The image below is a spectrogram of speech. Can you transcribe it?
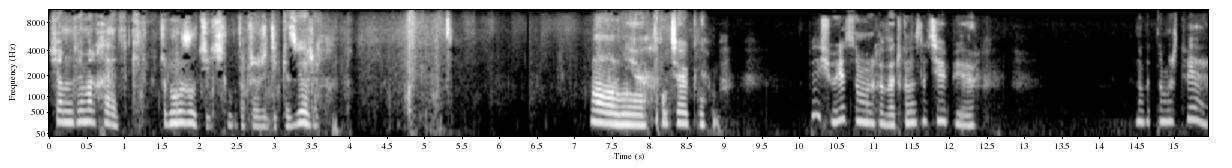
wziąłem dwie marchewki, żeby mu rzucić, bo to przecież dzikie zwierzę. No nie, ucieknie chyba. Pysiu, jedz tą marcheweczkę, ona jest dla ciebie. Nawet to masz dwie.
